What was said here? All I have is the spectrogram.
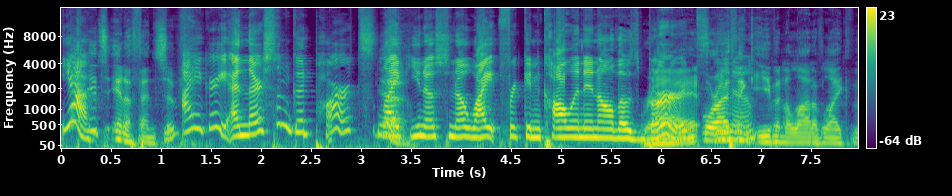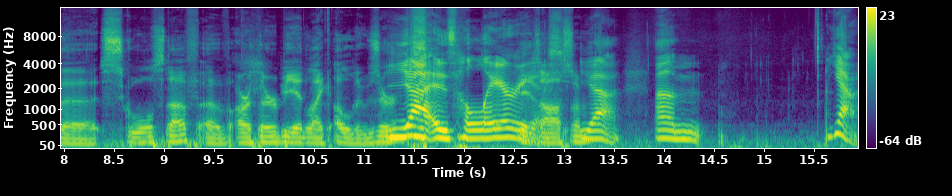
Yeah. it's inoffensive. I agree, and there's some good parts, Yeah. like you know Snow White freaking calling in all those birds. Or I know. think even a lot of like the school stuff of Arthur being like a loser. yeah, is hilarious. Is awesome. Yeah, um, yeah,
